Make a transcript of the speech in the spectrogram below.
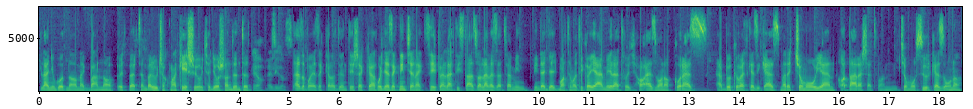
lenyugodna, megbánna 5 percen belül, csak már késő, hogyha gyorsan döntött. Ja, ez igaz. Ez a baj ezekkel a döntésekkel, hogy ezek nincsenek szépen letisztázva, levezetve, mint, mint egy-egy matematikai elmélet, hogy ha ez van, akkor ez ebből következik ez, mert egy csomó ilyen határeset van, csomó szürke zóna.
